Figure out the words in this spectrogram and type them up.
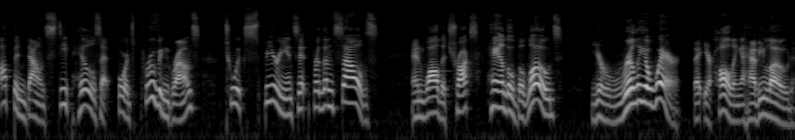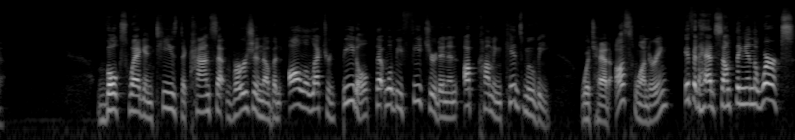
up and down steep hills at Ford's proving grounds to experience it for themselves. And while the trucks handled the loads, you're really aware that you're hauling a heavy load. Volkswagen teased a concept version of an all-electric Beetle that will be featured in an upcoming kids movie, which had us wondering if it had something in the works.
